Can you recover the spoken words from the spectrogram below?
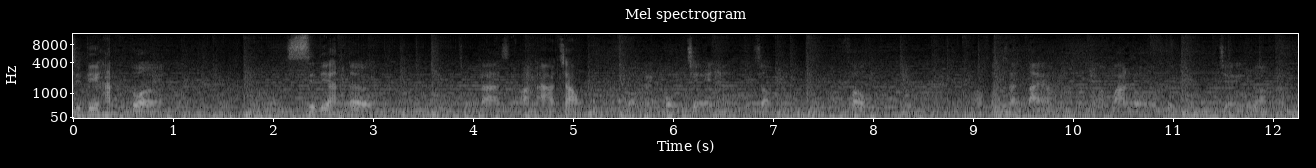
City Hunter. City Hunter. Chúng ta sẽ mặc áo trong có cái cổ trễ nhá rộng áo phông. Áo phông dài tay không? Mặc ba lỗ cổ trễ cũng được.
